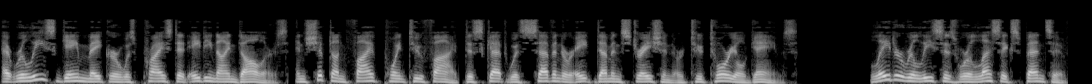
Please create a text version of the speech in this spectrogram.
At release Game Maker was priced at $89, and shipped on 5.25 diskette with 7 or 8 demonstration or tutorial games. Later releases were less expensive,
